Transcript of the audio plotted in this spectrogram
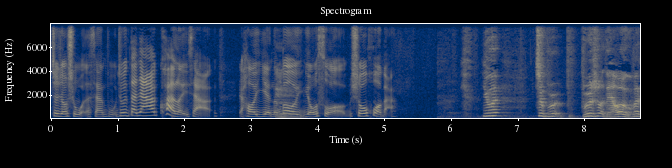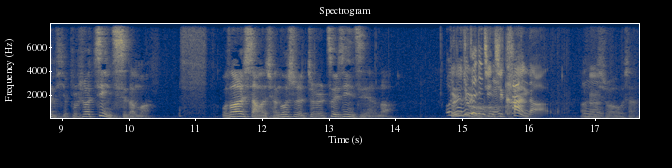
这就是我的三部，就是大家快乐一下，然后也能够有所收获吧。因为这不是不不是说，等下我有个问题，不是说近期的吗？我当时想的全都是就是最近几年的。我不是最近几就是近期年看看的你说，我想。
